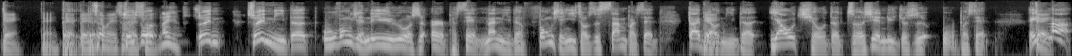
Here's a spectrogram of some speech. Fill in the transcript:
对对对，没错没错。所以说，那所以所以你的无风险利率如果是二 percent，那你的风险溢酬是三 percent，代表你的要求的折现率就是五 percent。哎，那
